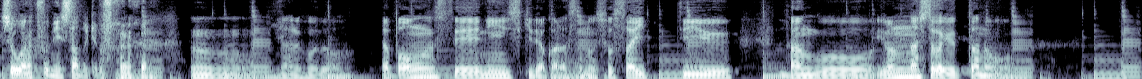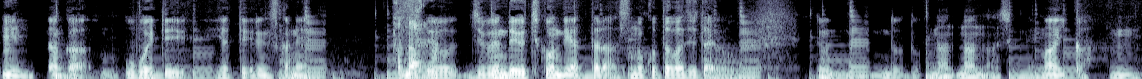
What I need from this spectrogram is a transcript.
しょうがなくそれにしたんだけどさ。うんうん。なるほど。やっぱ音声認識だから、その書斎っていう単語をいろんな人が言ったのを、うん。なんか覚えてやってるんですかね。かなそれを自分で打ち込んでやったら、その言葉自体を、でも、ど、ど、なん、なんなんでしょうね。まあいいか。うん。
